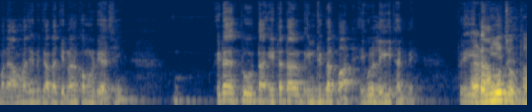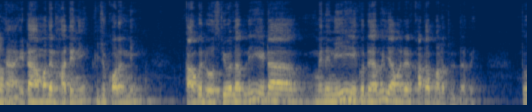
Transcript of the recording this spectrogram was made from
মানে আমরা যেহেতু যারা জেনারেল কমিউনিটি আছি এটা একটু এটা তার ইন্টিগ্রাল পার্ট এগুলো লেগেই থাকবে। তো এটা নিয়ে চলতে হবে। হ্যাঁ এটা আমাদের হাতে নেই কিছু করার নেই। কাউকে দোষ দিয়ে লাভ নেই এটা মেনে নিয়েই করতে হবে যে আমাদের কাট অফ ভালো তুলতে হবে। তো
